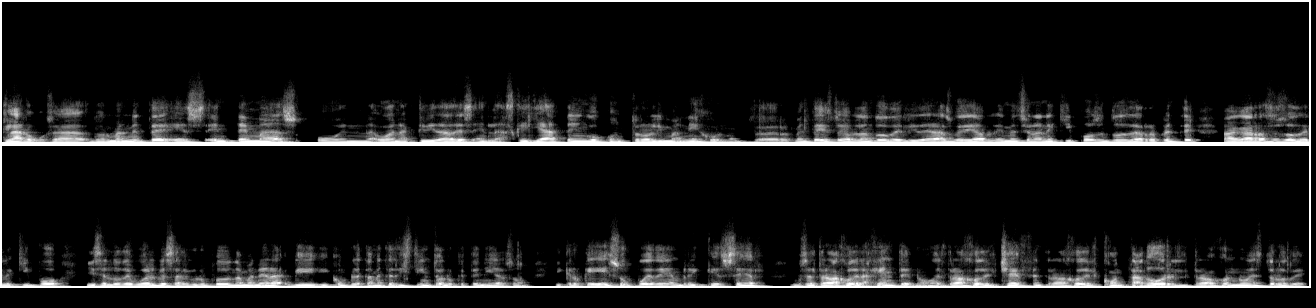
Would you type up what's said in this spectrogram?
Claro, o sea, normalmente es en temas o en, o en actividades en las que ya tengo control y manejo, ¿no? O sea, de repente estoy hablando de liderazgo y, mencionan equipos, entonces de repente agarras eso del equipo y se lo devuelves al grupo de una manera y, completamente distinto a lo que tenías, ¿no? Y creo que eso puede enriquecer pues, el trabajo de la gente, ¿no? El trabajo del chef, el trabajo del contador, el trabajo nuestro de,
